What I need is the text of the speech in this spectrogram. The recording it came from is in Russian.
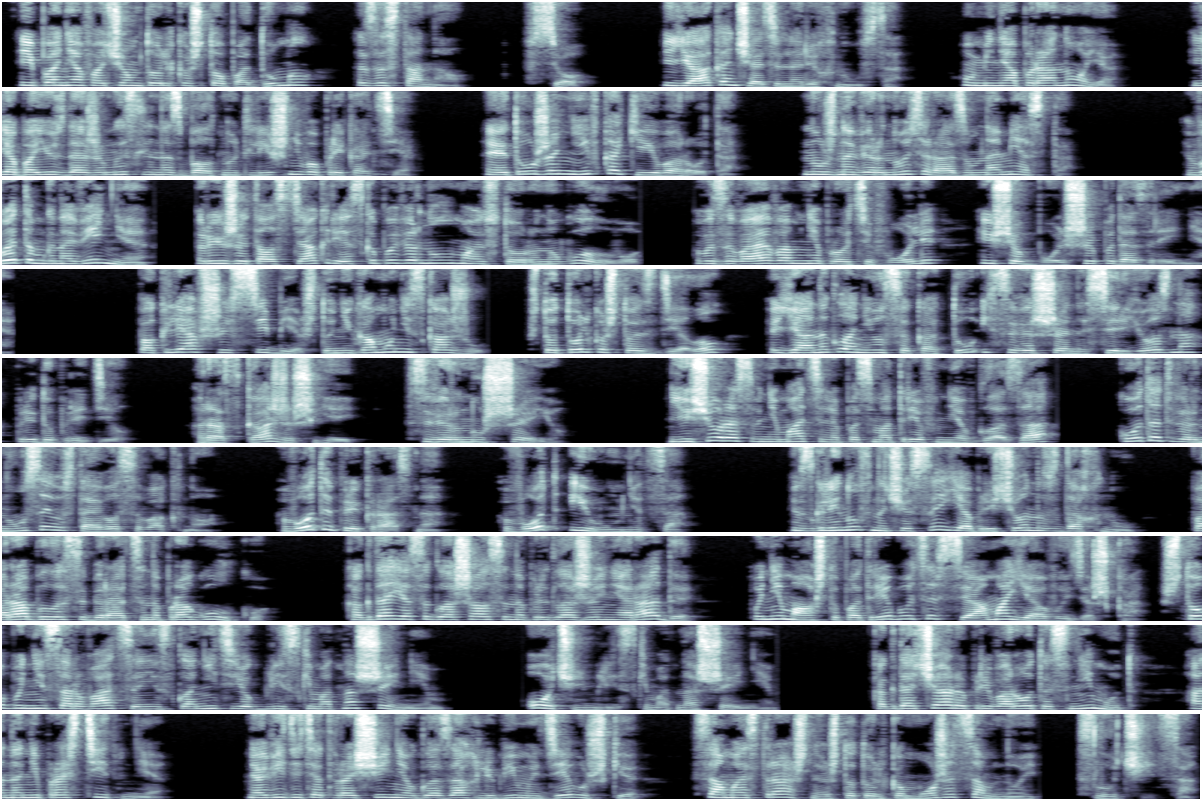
И, поняв, о чем только что подумал, застонал. Все. Я окончательно рехнулся. У меня паранойя. Я боюсь даже мысленно сболтнуть лишнего при коте. Это уже ни в какие ворота. Нужно вернуть разум на место. В это мгновение рыжий толстяк резко повернул в мою сторону голову, вызывая во мне против воли еще большие подозрения. Поклявшись себе, что никому не скажу, что только что сделал, я наклонился к коту и совершенно серьезно предупредил. «Расскажешь ей, сверну шею». Еще раз внимательно посмотрев мне в глаза, кот отвернулся и уставился в окно. «Вот и прекрасно. Вот и умница». Взглянув на часы, я обреченно вздохнул. Пора было собираться на прогулку. Когда я соглашался на предложение Рады, понимал, что потребуется вся моя выдержка, чтобы не сорваться и не склонить ее к близким отношениям. Очень близким отношениям. Когда чары приворота снимут, она не простит мне. А видеть отвращение в глазах любимой девушки – самое страшное, что только может со мной случиться.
